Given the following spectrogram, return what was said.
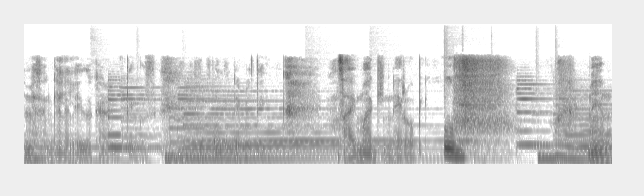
Nimeongelea hizo current things, football and everything. Sai mugging Nairobi. Oof, man,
